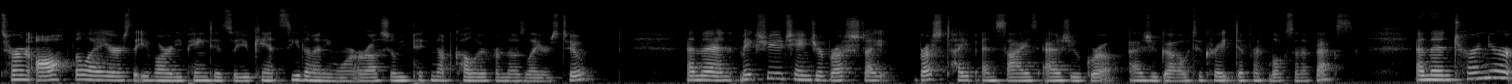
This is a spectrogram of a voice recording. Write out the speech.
Turn off the layers that you've already painted so you can't see them anymore or else you'll be picking up color from those layers too. And then make sure you change your brush type, brush type and size as you grow as you go to create different looks and effects and then turn your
